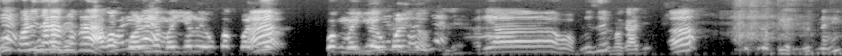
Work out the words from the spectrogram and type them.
હું પડી જરા છોકરા. આ કોક પડી છે, મઈ ગયેલું એવું કોક પડી ગયો છે. કોક મઈ ગયો એવું પડી છે. અરે આ હોભળું છે. મગાજી, હા? પેલો ભેંસ નહીં?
